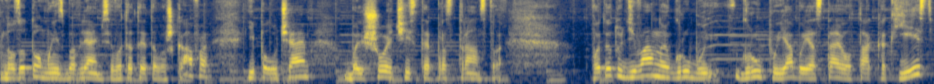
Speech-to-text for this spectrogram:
Но зато мы избавляемся вот от этого шкафа и получаем большое чистое пространство. Вот эту диванную группу, группу я бы и оставил так, как есть,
